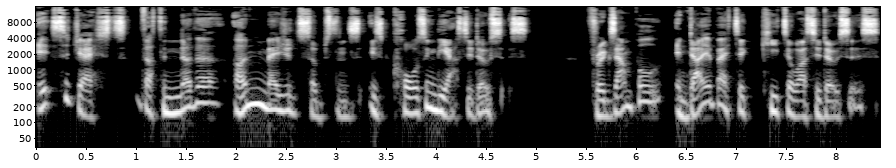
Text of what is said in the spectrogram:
it suggests that another unmeasured substance is causing the acidosis. For example, in diabetic ketoacidosis,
